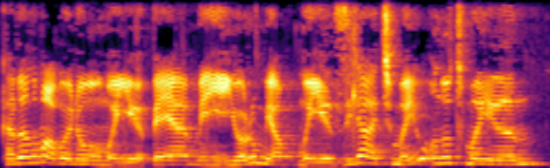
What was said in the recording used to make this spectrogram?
Kanalıma abone olmayı, beğenmeyi, yorum yapmayı, zili açmayı unutmayın.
